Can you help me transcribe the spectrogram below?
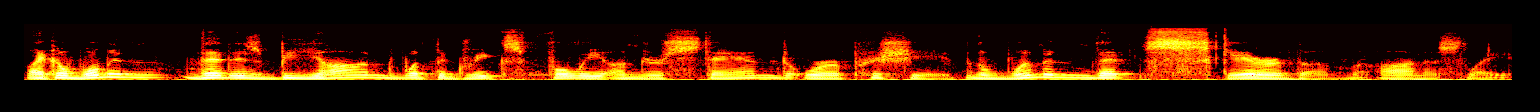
like a woman that is beyond what the Greeks fully understand or appreciate. The women that scare them, honestly.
